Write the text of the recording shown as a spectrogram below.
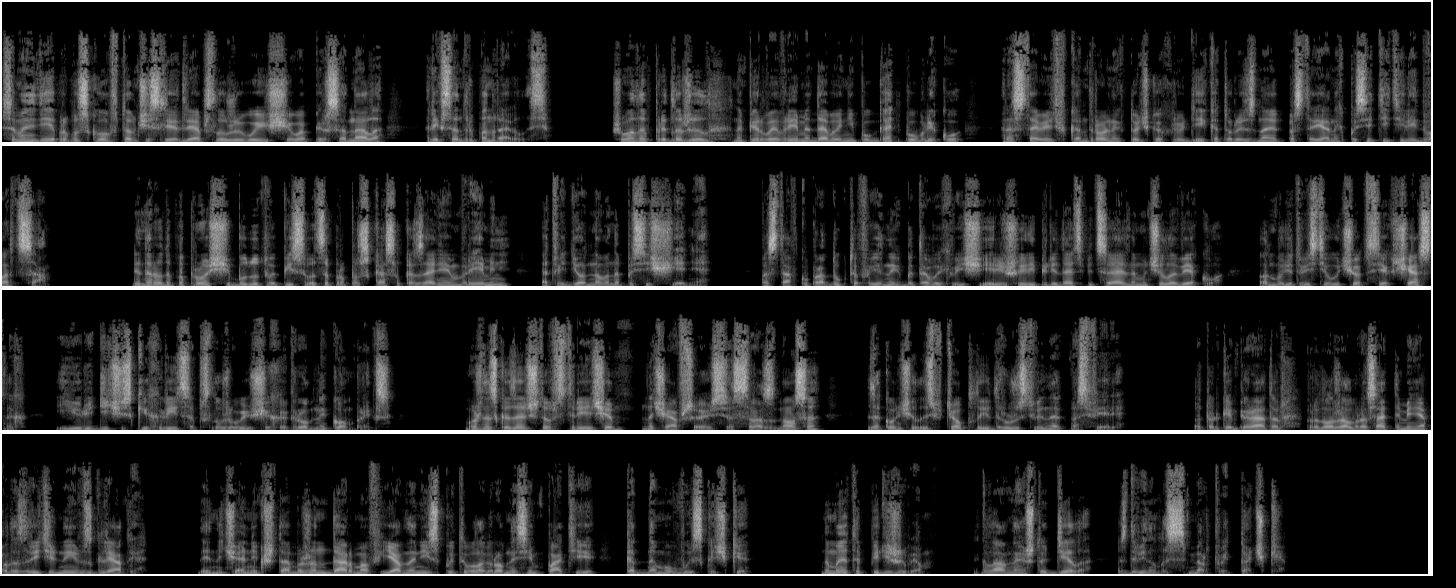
Сама идея пропусков, в том числе для обслуживающего персонала, Александру понравилась. Шувалов предложил на первое время, дабы не пугать публику, расставить в контрольных точках людей, которые знают постоянных посетителей дворца. Для народа попроще будут выписываться пропуска с указанием времени, отведенного на посещение. Поставку продуктов и иных бытовых вещей решили передать специальному человеку. Он будет вести учет всех частных юридических лиц, обслуживающих огромный комплекс. Можно сказать, что встреча, начавшаяся с разноса, закончилась в теплой и дружественной атмосфере. Вот только император продолжал бросать на меня подозрительные взгляды. Да и начальник штаба жандармов явно не испытывал огромной симпатии к одному выскочке. Но мы это переживем. Главное, что дело сдвинулось с мертвой точки.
